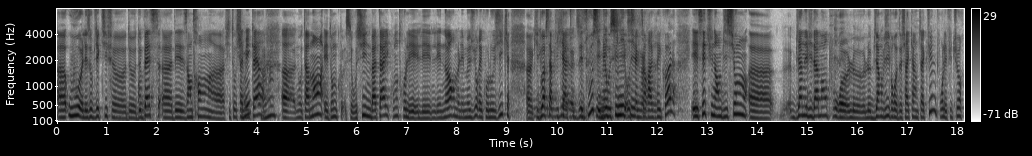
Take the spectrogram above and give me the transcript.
euh, ou les objectifs euh, de, de baisse euh, des intrants euh, phytosanitaires, mmh. notamment. Et donc c'est aussi une bataille contre les, les, les normes, les mesures écologiques euh, qui doivent s'appliquer à toutes et tous, mais aussi au secteur agricole. Et c'est une ambition, euh, bien évidemment, pour euh, le, le, bien vivre de chacun et chacune, pour les futures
